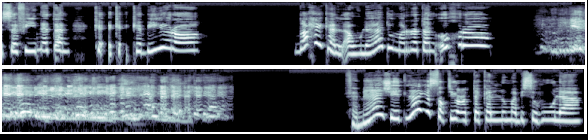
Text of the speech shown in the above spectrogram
سفينة كبيرة. ضحك الأولاد مرة أخرى. فماجد لا يستطيع التكلم بسهولة.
